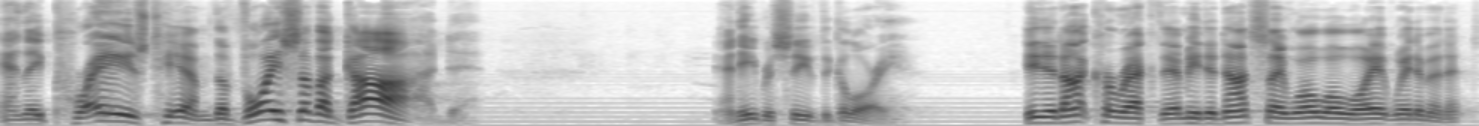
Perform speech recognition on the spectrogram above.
And they praised him, the voice of a God and he received the glory. He did not correct them. He did not say, Whoa, whoa, wait, wait a minute.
